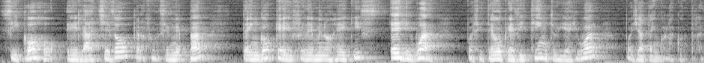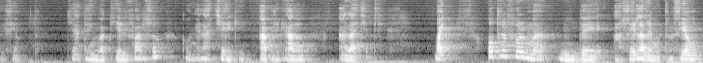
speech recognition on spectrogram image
si cojo el h2, que la función es par, tengo que f de menos x es igual. Pues si tengo que es distinto y es igual, pues ya tengo la contradicción. Ya tengo aquí el falso con el hx aplicado al h3. Bueno, otra forma de hacer la demostración,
